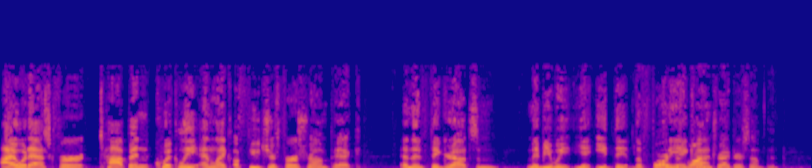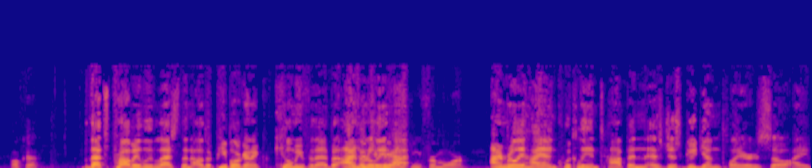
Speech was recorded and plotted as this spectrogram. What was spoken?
I would ask for Toppin Quickley and like a future first round pick, and then figure out some. Maybe we you eat the the Fournier contract or something. Okay, but that's probably less than other people are going to kill me for that. But I'm really asking for more. I'm really high on Quickley and Toppin as just good young players. So I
